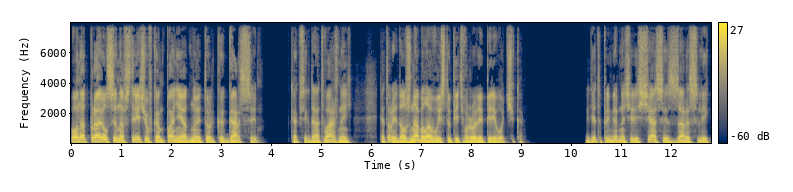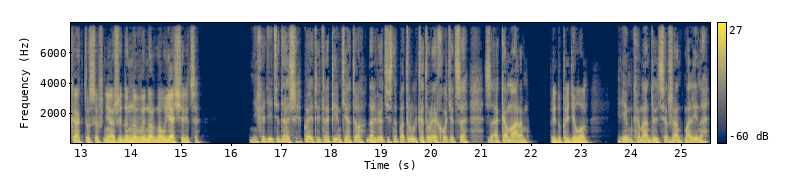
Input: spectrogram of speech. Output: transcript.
он отправился навстречу в компании одной только Гарсы, как всегда отважной, которая должна была выступить в роли переводчика. Где-то примерно через час из зарослей кактусов неожиданно вынырнул ящерица. «Не ходите дальше по этой тропинке, а то нарветесь на патруль, который охотится за комаром», — предупредил он. «Им командует сержант Малина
